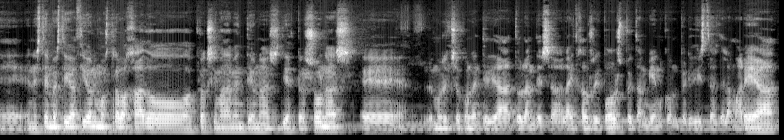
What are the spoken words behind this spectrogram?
Eh, en esta investigación hemos trabajado aproximadamente unas 10 personas. Eh, lo hemos hecho con la entidad holandesa Lighthouse Reports, pero también con periodistas de La Marea,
